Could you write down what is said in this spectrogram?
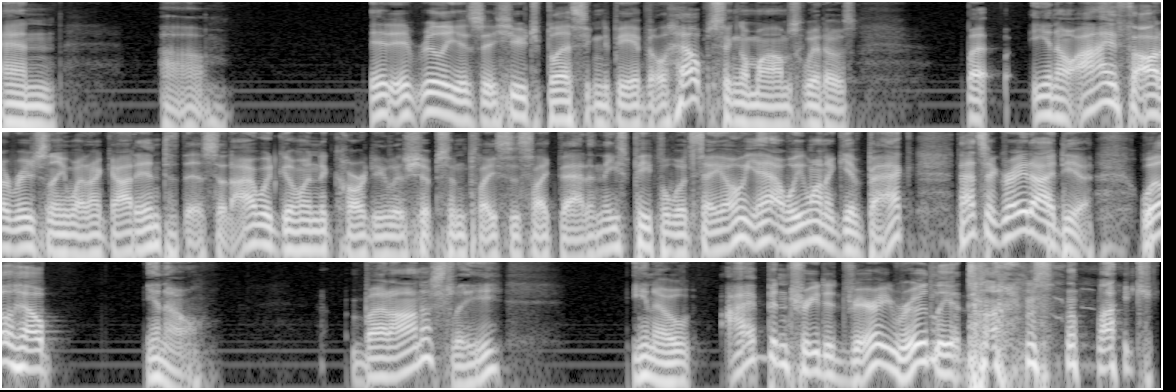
and um, it it really is a huge blessing to be able to help single moms, widows. But you know, I thought originally when I got into this that I would go into car dealerships and places like that, and these people would say, "Oh yeah, we want to give back. That's a great idea. We'll help." You know, but honestly, you know, I've been treated very rudely at times. like,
